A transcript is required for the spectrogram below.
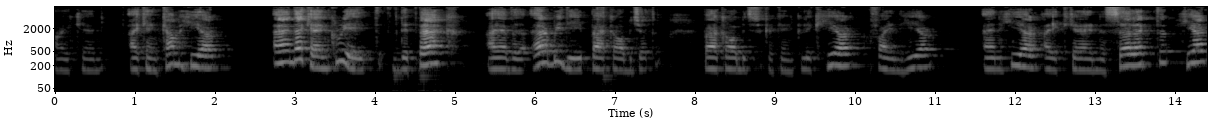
I can I can come here and I can create the pack. I have the RBD pack object. Pack object I can click here find here and here I can select here.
